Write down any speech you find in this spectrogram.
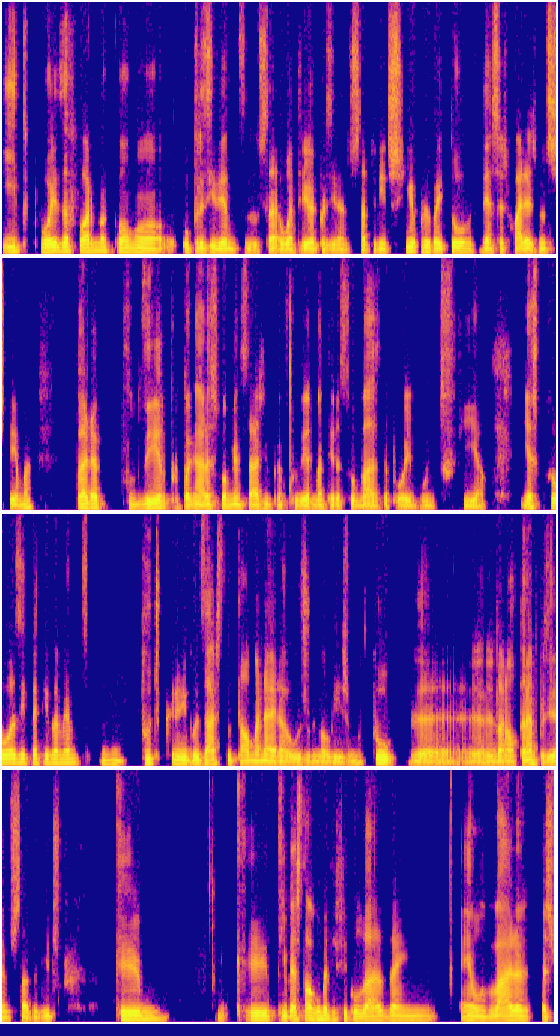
e depois a forma como o presidente do, o anterior presidente dos Estados Unidos se aproveitou dessas falhas no sistema para poder propagar a sua mensagem, para poder manter a sua base de apoio muito fiel. E as pessoas efetivamente tu descredibilizaste de tal maneira o jornalismo, tu, uh, Donald Trump, presidente dos Estados Unidos, que, que tiveste alguma dificuldade em, em levar as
